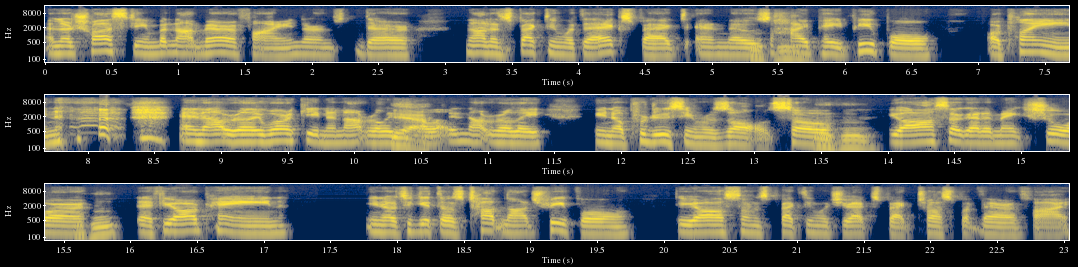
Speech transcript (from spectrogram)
and they're trusting but not verifying. They're they're not inspecting what they expect, and those mm-hmm. high paid people are playing and not really working and not really yeah. not really you know producing results. So mm-hmm. you also got to make sure mm-hmm. that if you are paying, you know, to get those top notch people, that you're also inspecting what you expect, trust but verify.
